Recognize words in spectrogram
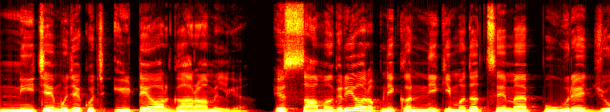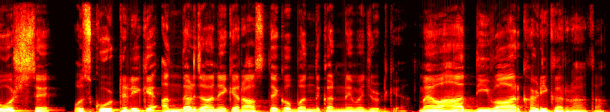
नीचे मुझे कुछ ईंटें और गारा मिल गया। इस सामग्री और अपनी कन्नी की मदद से मैं पूरे जोश से उस कोठरी के अंदर जाने के रास्ते को बंद करने में जुट गया। मैं वहाँ दीवार खड़ी कर रहा था।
